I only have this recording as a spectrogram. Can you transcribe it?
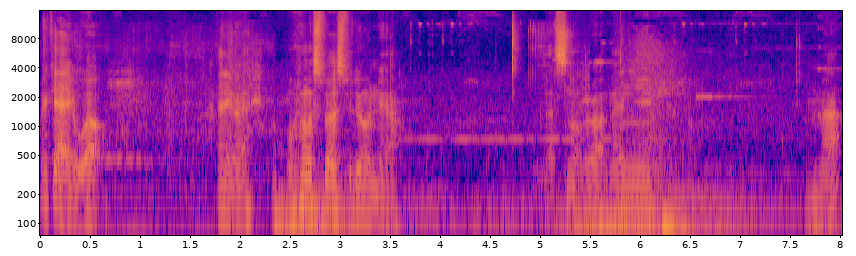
Okay, well. Anyway, what am I supposed to be doing now? That's not the right menu. Map.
